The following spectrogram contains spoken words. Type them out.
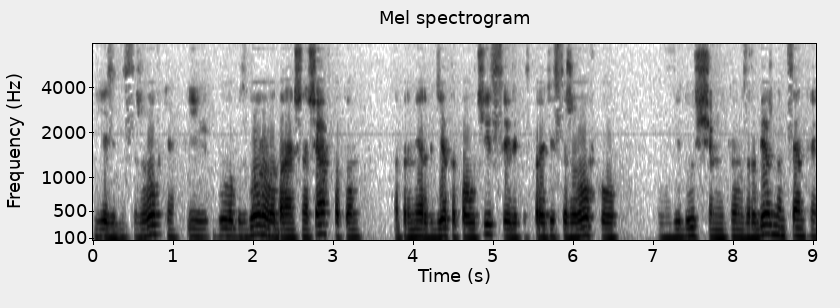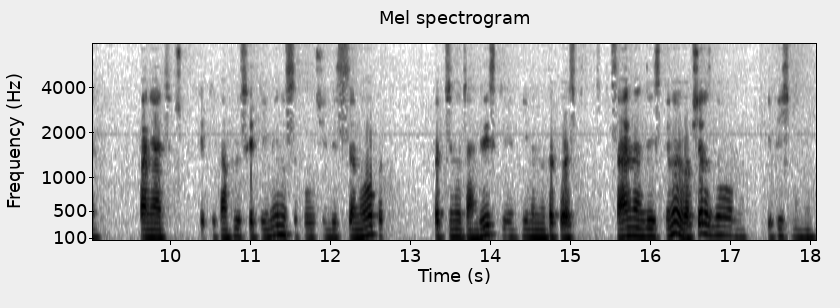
ездить на стажировки. И было бы здорово, пораньше начав, потом, например, где-то поучиться или пройти стажировку в ведущем неком зарубежном центре, понять, какие там плюсы, какие минусы, получить бесценный опыт, подтянуть английский, именно такой специальный английский, ну и вообще разговорный и письменный.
